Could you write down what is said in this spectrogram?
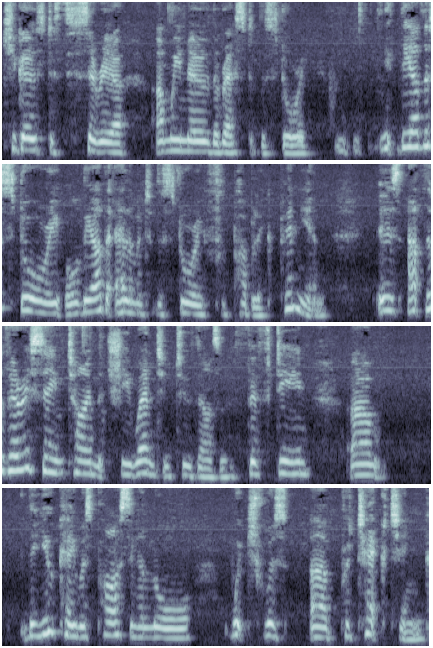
she goes to Syria, and we know the rest of the story. The, the other story, or the other element of the story for public opinion, is at the very same time that she went in 2015. Um, the UK was passing a law which was uh, protecting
